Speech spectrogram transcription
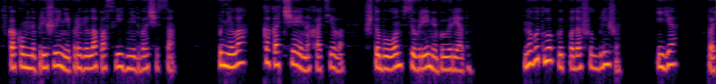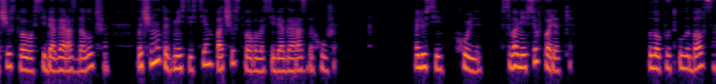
в каком напряжении провела последние два часа. Поняла, как отчаянно хотела, чтобы он все время был рядом. Но вот Локвуд подошел ближе, и я, почувствовав себя гораздо лучше, почему-то вместе с тем почувствовала себя гораздо хуже. Люси, Холли, с вами все в порядке? Локвуд улыбался,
